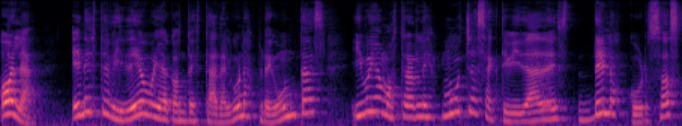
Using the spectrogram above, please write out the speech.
Hola, en este video voy a contestar algunas preguntas y voy a mostrarles muchas actividades de los cursos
